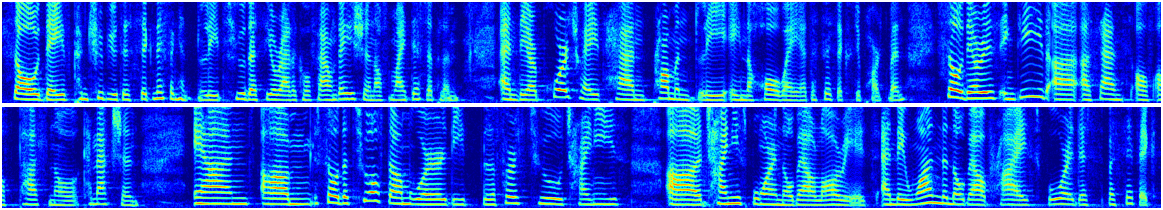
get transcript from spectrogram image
so they've contributed significantly to the theoretical foundation of my discipline. And their portraits hang prominently in the hallway at the physics department. So there is indeed a, a sense of, of personal connection. And um, so the two of them were the, the first two Chinese uh, Chinese born Nobel laureates, and they won the Nobel Prize for this specific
